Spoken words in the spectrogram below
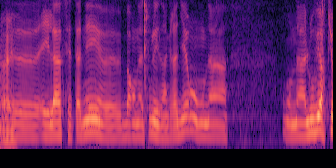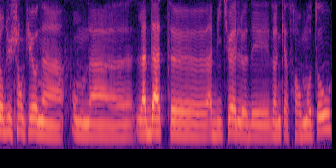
Ouais. Euh, et là, cette année, euh, bah, on a tous les ingrédients. On a, on a l'ouverture du championnat, on a la date euh, habituelle des 24 heures moto,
